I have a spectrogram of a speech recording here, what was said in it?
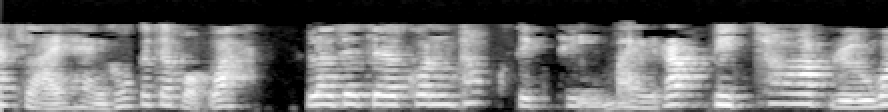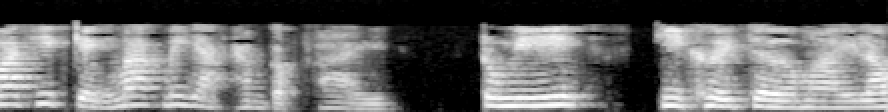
สต์หลายแห่งเขาก็จะบอกว่าเราจะเจอคน toxic ที่ไม่รับผิดชอบ หรือว่าที่เก่งมากไม่อยากทำกับใคร ตรงนี้กีเคยเจอไหมแล้ว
